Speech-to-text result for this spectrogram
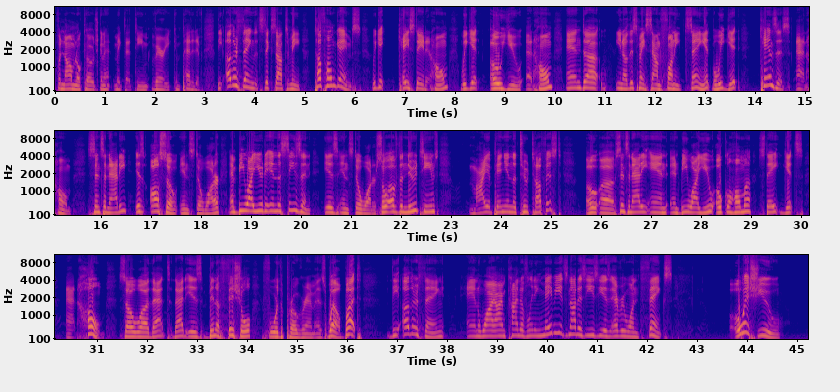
phenomenal coach, going to make that team very competitive. The other thing that sticks out to me tough home games. We get K State at home, we get OU at home, and, uh, you know, this may sound funny saying it, but we get Kansas at home. Cincinnati is also in Stillwater, and BYU to end the season is in Stillwater. So, of the new teams, my opinion, the two toughest oh, uh, Cincinnati and, and BYU, Oklahoma State gets at home. So uh, that that is beneficial for the program as well. But the other thing, and why I'm kind of leaning, maybe it's not as easy as everyone thinks. OSU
